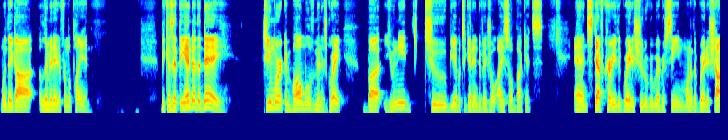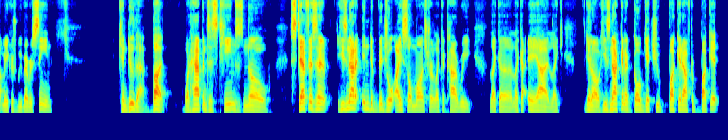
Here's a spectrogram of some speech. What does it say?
when they got eliminated from the play in. Because at the end of the day, teamwork and ball movement is great, but you need to be able to get individual ISO buckets. And Steph Curry, the greatest shooter we've ever seen, one of the greatest shot makers we've ever seen, can do that. But what happens is teams know Steph isn't he's not an individual ISO monster like a Kyrie, like a like a AI, like you know, he's not going to go get you bucket after bucket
